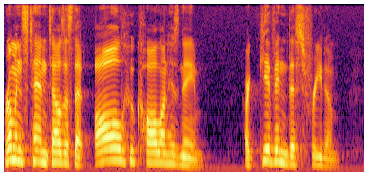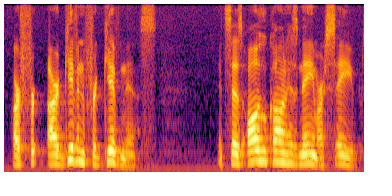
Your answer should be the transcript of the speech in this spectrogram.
Romans 10 tells us that all who call on his name are given this freedom, are, for, are given forgiveness. It says, All who call on his name are saved.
